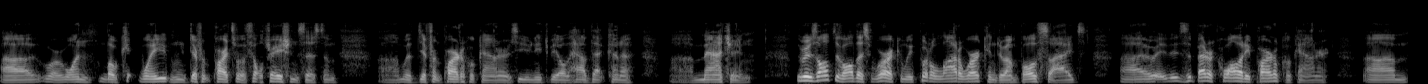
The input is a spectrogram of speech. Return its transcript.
uh, or one well, even different parts of a filtration system uh, with different particle counters. You need to be able to have that kind of uh, matching. The result of all this work, and we put a lot of work into on both sides, uh, is a better quality particle counter. Um,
